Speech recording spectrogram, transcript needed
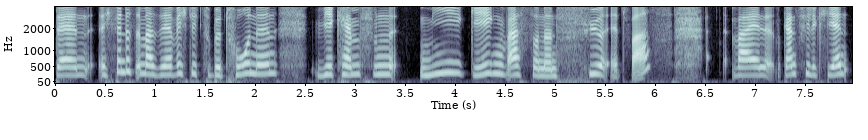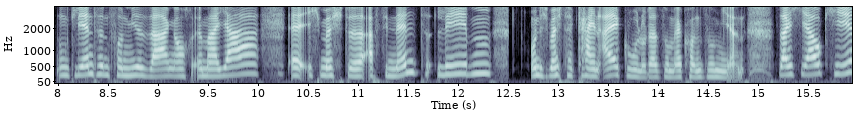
Denn ich finde es immer sehr wichtig zu betonen, wir kämpfen nie gegen was, sondern für etwas. weil ganz viele Klienten, Klientinnen von mir sagen auch immer, ja, äh, ich möchte abstinent leben und ich möchte keinen Alkohol oder so mehr konsumieren. Sage ich, ja, okay,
